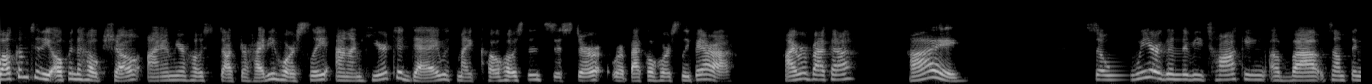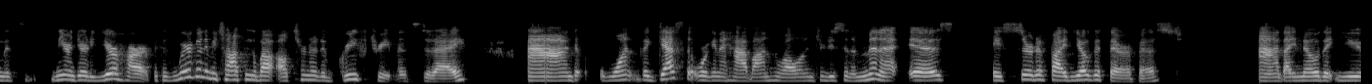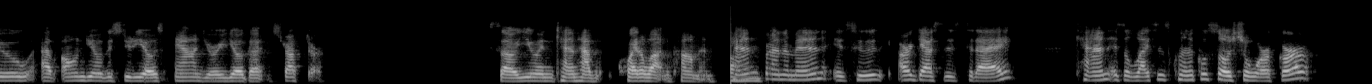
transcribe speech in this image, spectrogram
Welcome to the Open to Hope Show. I am your host, Dr. Heidi Horsley, and I'm here today with my co host and sister, Rebecca Horsley Bara. Hi, Rebecca. Hi. So, we are going to be talking about something that's near and dear to your heart because we're going to be talking about alternative grief treatments today. And one the guest that we're going to have on, who I'll introduce in a minute, is a certified yoga therapist and I know that you have owned yoga studios and you're a yoga instructor. So you and Ken have quite a lot in common. Um, Ken Breniman is who our guest is today. Ken is a licensed clinical social worker,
